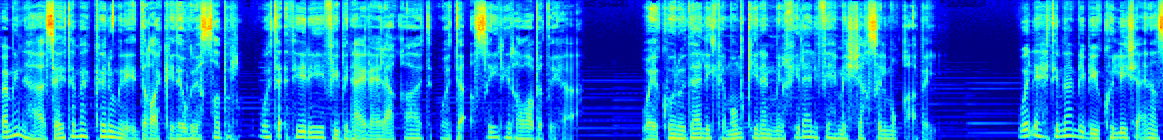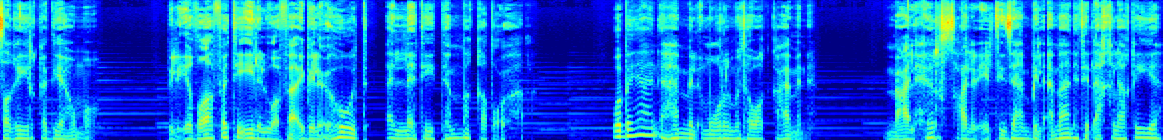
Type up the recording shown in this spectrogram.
فمنها سيتمكن من إدراك دور الصبر وتأثيره في بناء العلاقات وتأصيل روابطها ويكون ذلك ممكنا من خلال فهم الشخص المقابل والاهتمام بكل شأن صغير قد يهمه بالإضافة إلى الوفاء بالعهود التي تم قطعها وبيان أهم الأمور المتوقعة منه مع الحرص على الالتزام بالأمانة الأخلاقية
